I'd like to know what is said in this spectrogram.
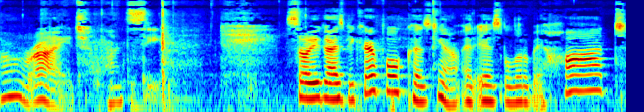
All right, let's see. So you guys be careful because, you know, it is a little bit hot.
